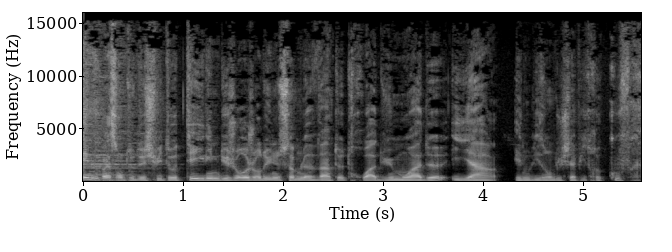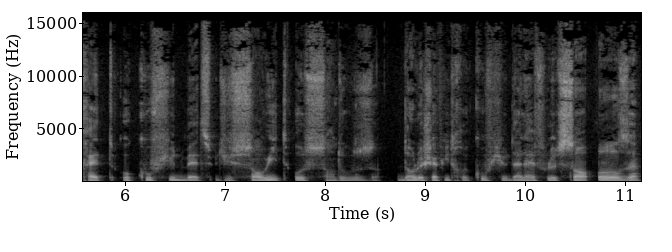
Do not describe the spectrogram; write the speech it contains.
Et nous passons tout de suite au Teilim du jour. Aujourd'hui, nous sommes le 23 du mois de Iyar et nous lisons du chapitre Koufret au Kouf Bet, du 108 au 112. Dans le chapitre Kouf Aleph, le 111,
